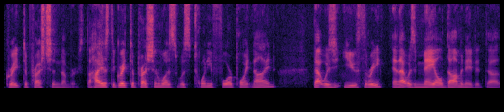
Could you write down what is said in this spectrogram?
Great Depression numbers. The highest the Great Depression was was 24.9. That was U3, and that was male dominated. Uh,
